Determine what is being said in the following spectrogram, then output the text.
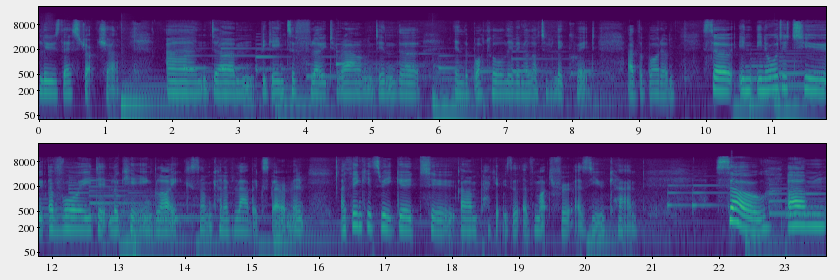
lose their structure and um, begin to float around in the in the bottle, leaving a lot of liquid at the bottom. So, in, in order to avoid it looking like some kind of lab experiment, I think it's really good to um, pack it with as much fruit as you can. So, um,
